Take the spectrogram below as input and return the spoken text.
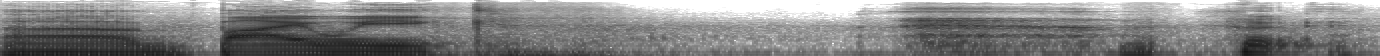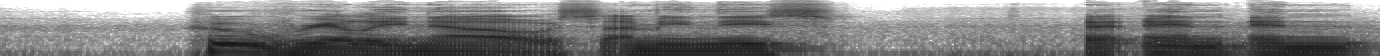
Uh, bye week. Who, who really knows? I mean, these, and and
